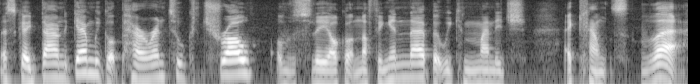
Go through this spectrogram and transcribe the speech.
Let's go down again. We've got parental control. Obviously, I've got nothing in there, but we can manage accounts there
